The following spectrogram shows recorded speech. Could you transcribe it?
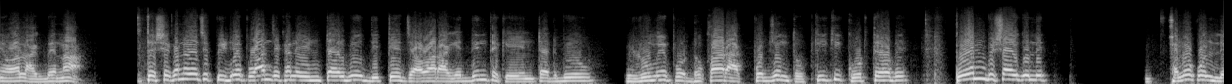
নেওয়া লাগবে না। তো সেখানে রয়েছে পিডিএফ ওয়ান যেখানে ইন্টারভিউ দিতে যাওয়ার আগের দিন থেকে ইন্টারভিউ রুমে ঢোকার আগ পর্যন্ত কি কি করতে হবে, কোন বিষয়গুলি ফলো করলে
